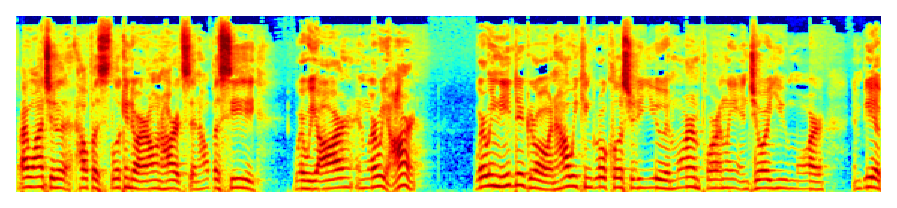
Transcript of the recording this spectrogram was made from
But I want you to help us look into our own hearts and help us see where we are and where we aren't, where we need to grow and how we can grow closer to you, and more importantly, enjoy you more and be a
